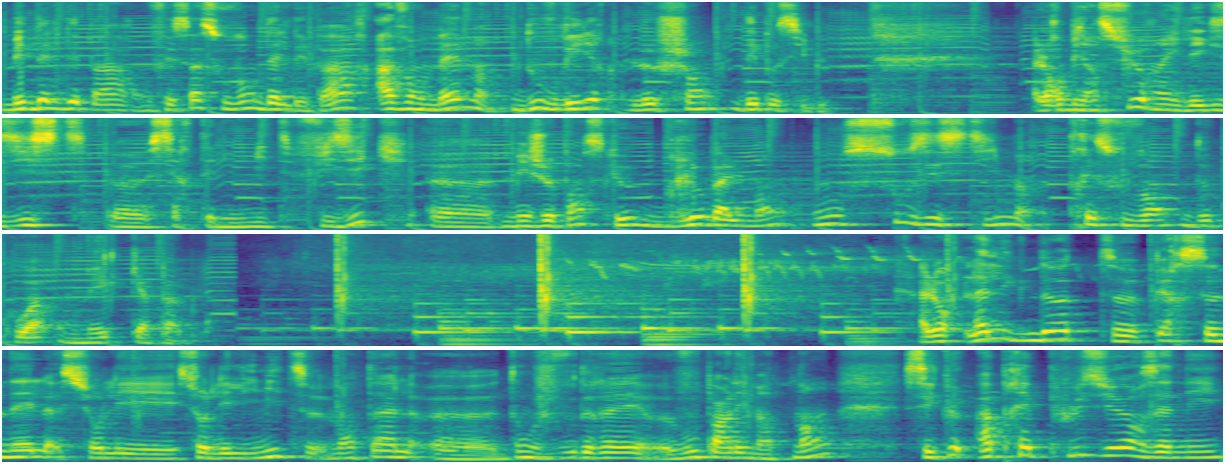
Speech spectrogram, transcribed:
Mais dès le départ, on fait ça souvent dès le départ, avant même d'ouvrir le champ des possibles. Alors bien sûr, hein, il existe euh, certaines limites physiques, mais je pense que globalement, on sous-estime très souvent de quoi on est capable. Alors l'anecdote personnelle sur les, limites mentales euh, dont je voudrais euh, vous parler maintenant, c'est que après plusieurs années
